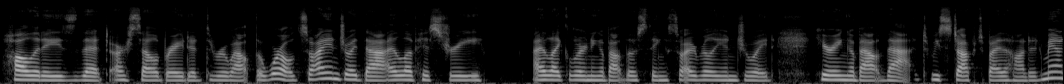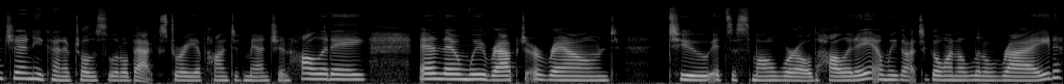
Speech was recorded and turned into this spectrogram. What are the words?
holidays that are celebrated throughout the world. So I enjoyed that. I love history. I like learning about those things, so I really enjoyed hearing about that. We stopped by the Haunted Mansion. He kind of told us a little backstory of Haunted Mansion Holiday. And then we wrapped around to It's a Small World holiday and we got to go on a little ride.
